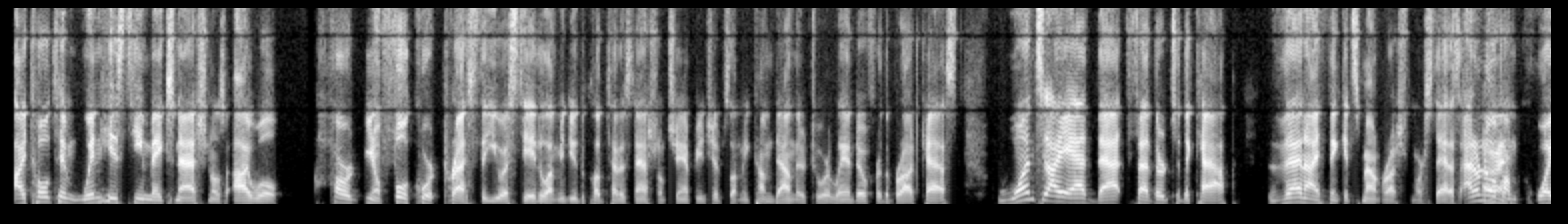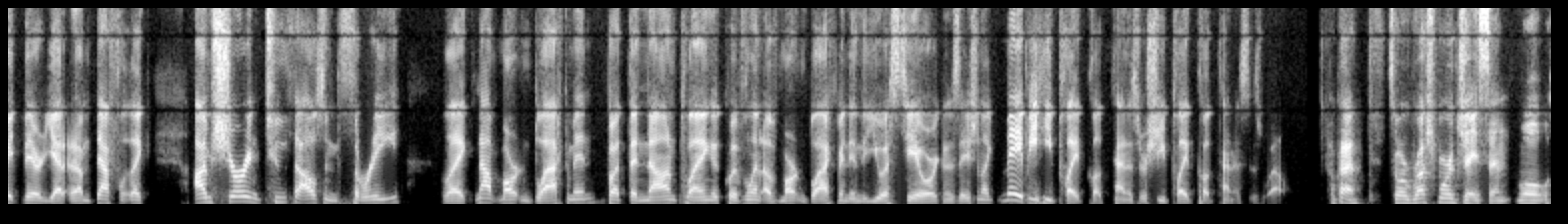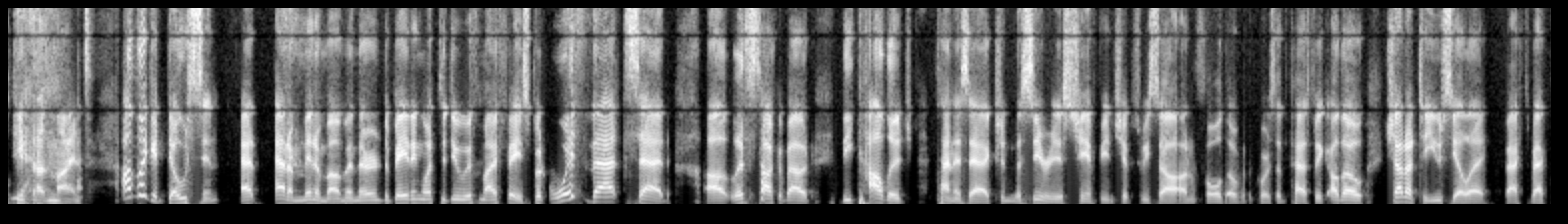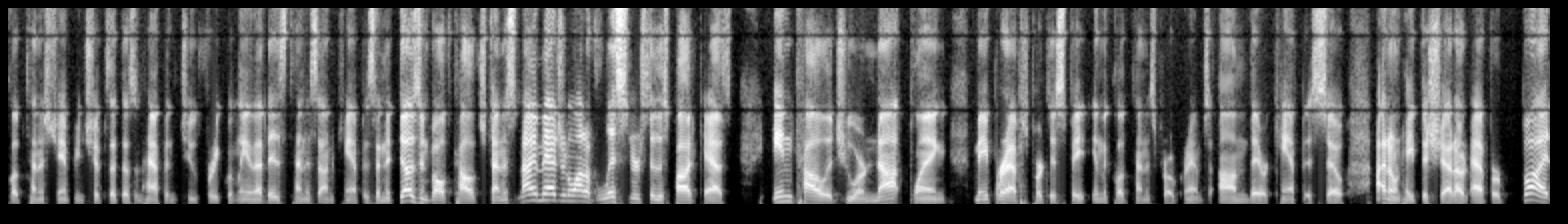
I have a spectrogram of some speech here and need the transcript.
I told him when his team makes nationals, I will hard, you know, full court press the USTA to let me do the club tennis national championships. Let me come down there to Orlando for the broadcast. Once I add that feather to the cap, then I think it's Mount Rushmore status. I don't know All if right. I'm quite there yet. And I'm definitely like, I'm sure in 2003, like not Martin Blackman, but the non-playing equivalent of Martin Blackman in the USTA organization. Like maybe he played club tennis or she played club tennis as well. Okay, so we're Rushmore adjacent. We'll, we'll keep yeah. that in mind. I'm like a docent at at a minimum, and they're debating what to do with my face. But with that said, uh, let's talk about the college tennis action, the serious championships we saw unfold over the course of the past week. Although, shout out to UCLA, back to back club tennis championships. That doesn't happen too frequently, and that is tennis on campus, and it does involve college tennis. And I imagine a lot of listeners to this podcast in college who are not playing may perhaps participate in the club tennis programs on their campus. So I don't hate this shout out ever, but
